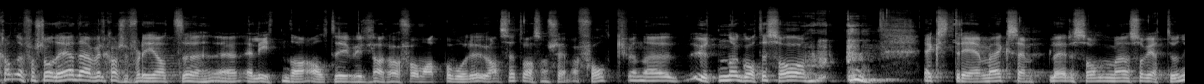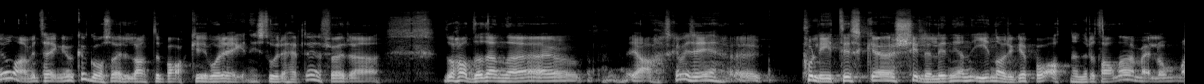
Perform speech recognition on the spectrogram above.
kan du forstå det. Det er vel kanskje fordi at uh, eliten da alltid vil klare å få mat på bordet, uansett hva som skjer med folk. Men uh, uten å gå til så ekstreme eksempler som uh, Sovjetunionen, vi trenger jo ikke gå så langt tilbake i vår egen historie heller, før du hadde denne, ja, skal vi si, politiske skillelinjen i Norge på 1800-tallet mellom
